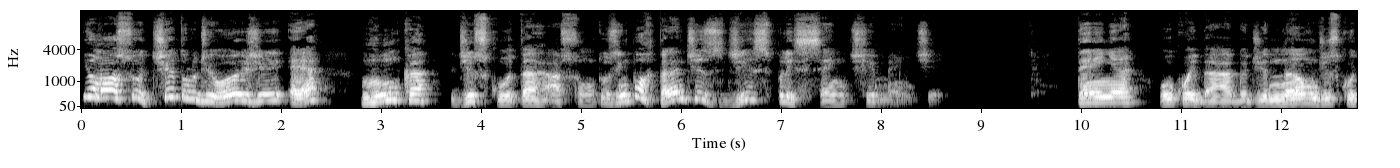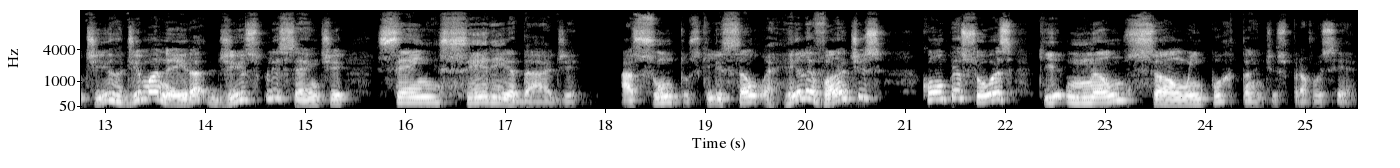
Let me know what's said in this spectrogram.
E o nosso título de hoje é Nunca discuta assuntos importantes displicentemente. Tenha o cuidado de não discutir de maneira displicente, sem seriedade, assuntos que lhe são relevantes com pessoas que não são importantes para você.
